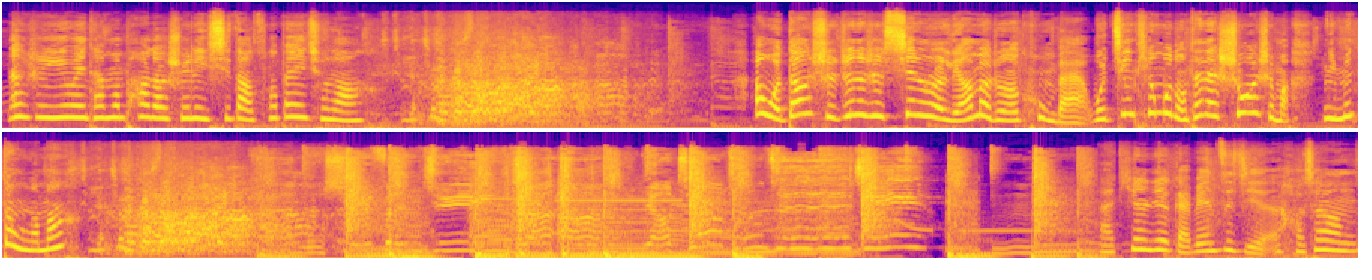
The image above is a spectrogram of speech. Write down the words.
那是因为他们泡到水里洗澡搓背去了。” 啊！我当时真的是陷入了两秒钟的空白，我竟听不懂他在说什么。你们懂了吗？啊，听着这个改变自己，好像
